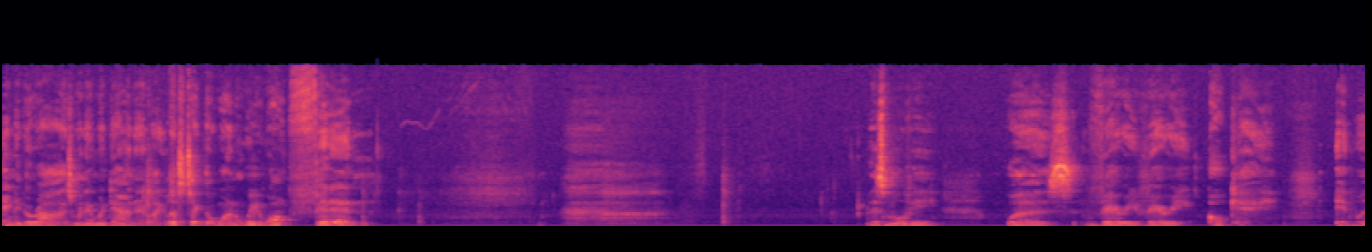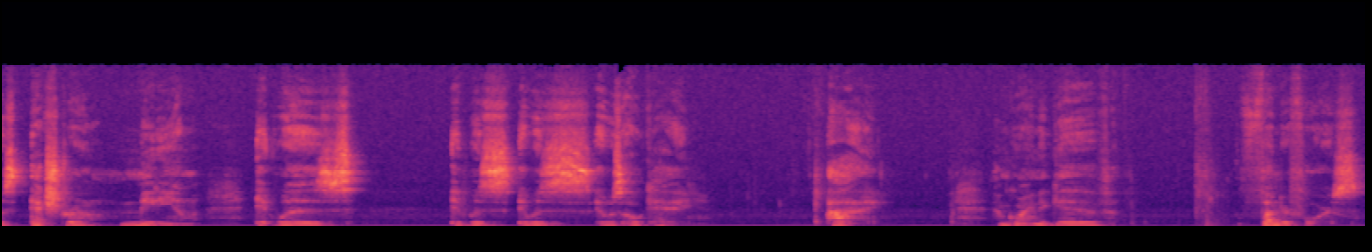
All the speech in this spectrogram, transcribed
in the garage when they went down there. Like, let's take the one we won't fit in. This movie was very, very okay. It was extra medium. It was, it was, it was, it was okay. I am going to give Thunder Force.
